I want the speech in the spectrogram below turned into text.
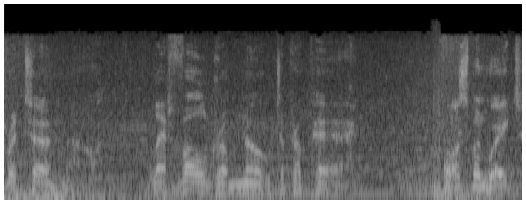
Let's return now. Let Vulgrim know to prepare. Horseman, wait!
